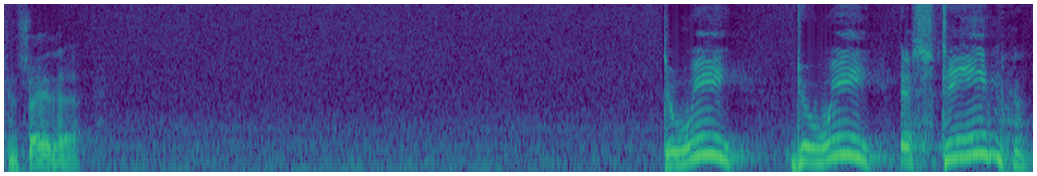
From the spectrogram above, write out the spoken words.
can say that? Do we do we esteem,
